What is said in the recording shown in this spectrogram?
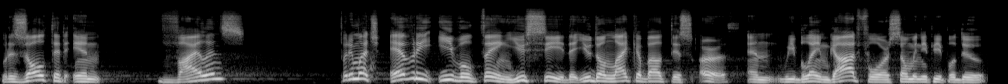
resulted in violence. Pretty much every evil thing you see that you don't like about this earth, and we blame God for, so many people do,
